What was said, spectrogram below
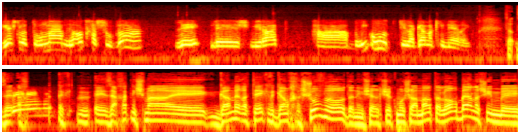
יש לו תרומה מאוד חשובה לשמירת הבריאות של אגם הכנרת. טוב, זה, ו- אח, אה, זה אחת נשמע אה, גם מרתק וגם חשוב מאוד, אני משער שכמו שאמרת, לא הרבה אנשים אה,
